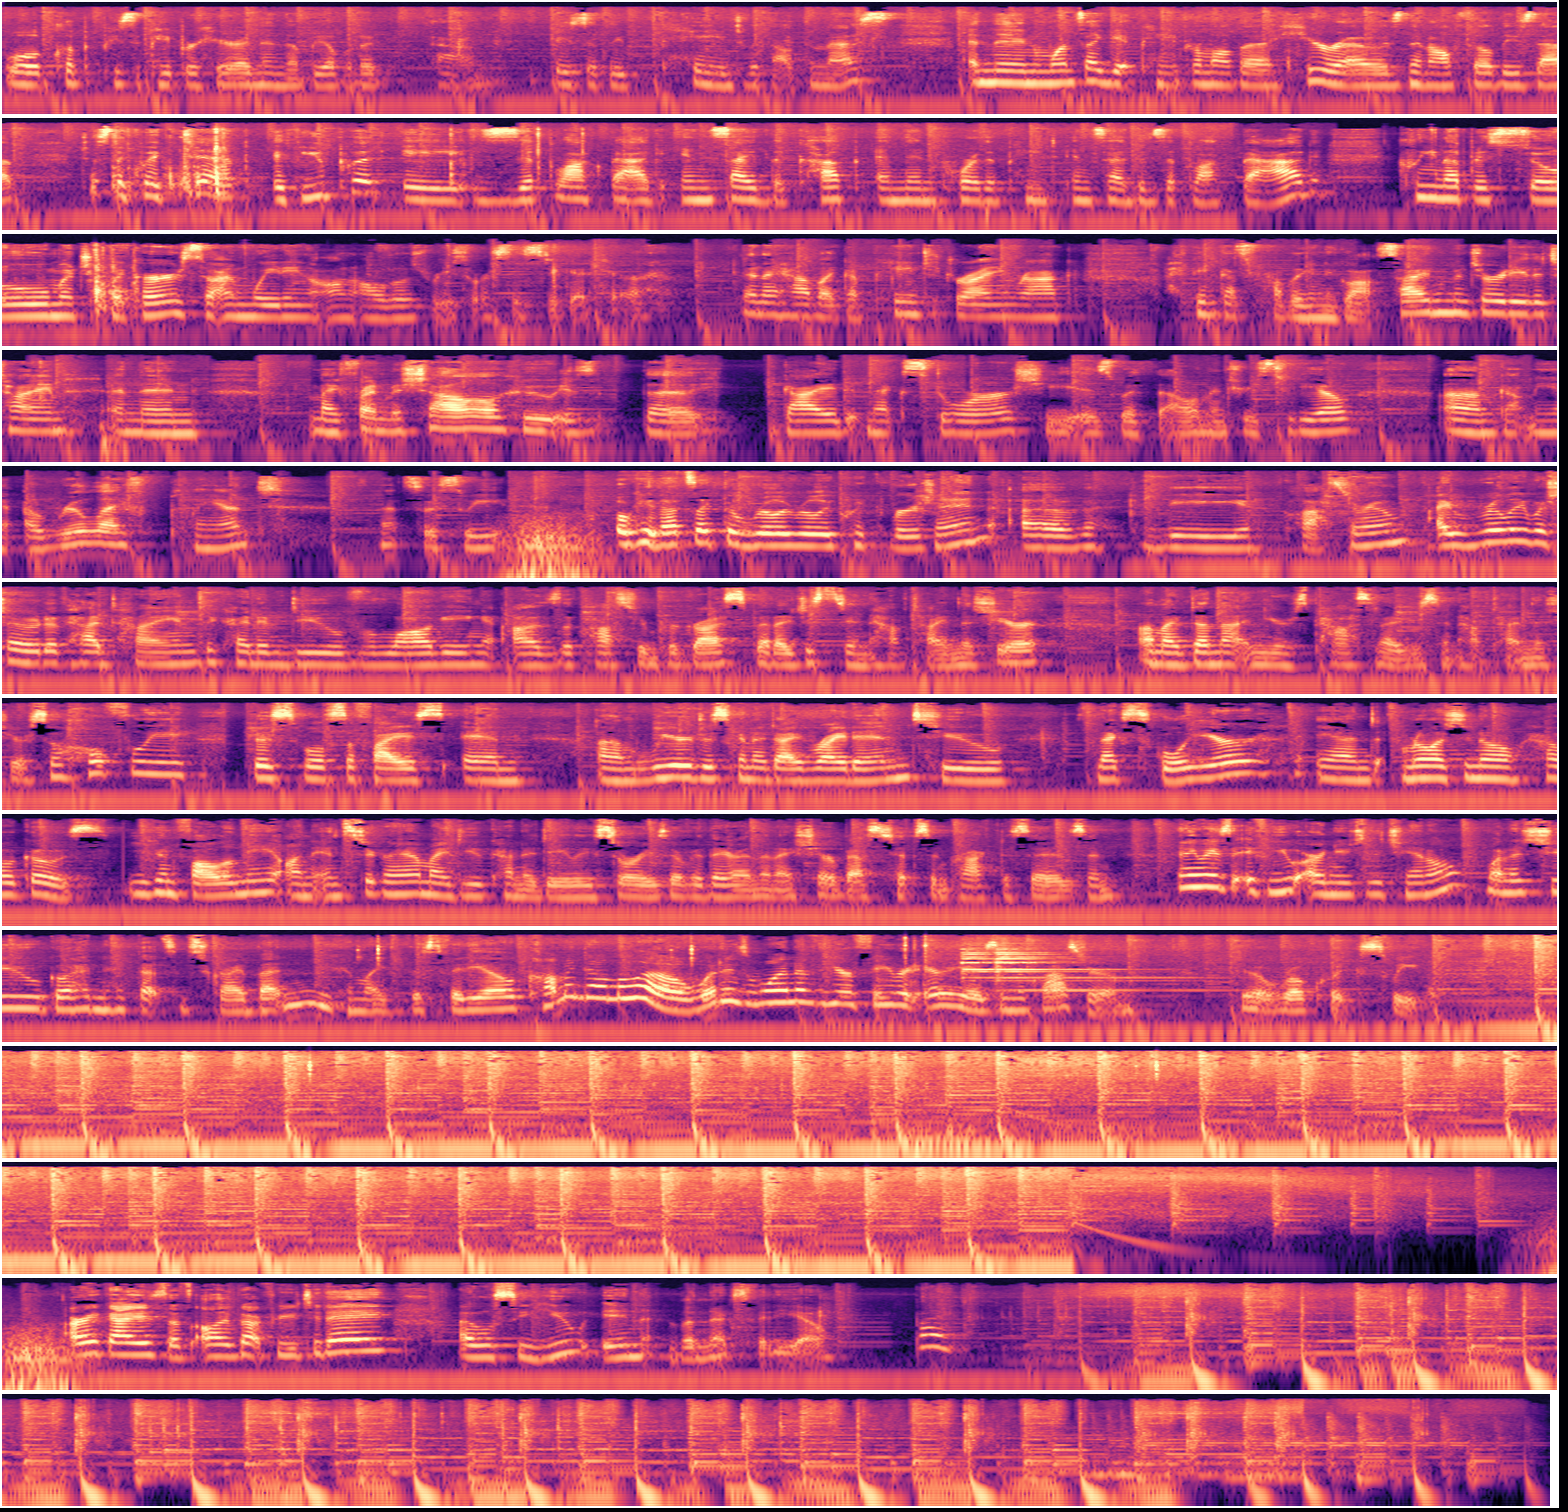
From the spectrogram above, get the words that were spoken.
we'll clip a piece of paper here, and then they'll be able to um, basically paint without the mess. And then once I get paint from all the heroes, then I'll fill these up. Just a quick tip, if you put a Ziploc bag inside the cup and then pour the paint inside the Ziploc bag, cleanup is so much quicker. So I'm waiting on all those resources to get here. Then I have like a paint drying rack. I think that's probably gonna go outside majority of the time. And then my friend Michelle, who is the guide next door, she is with the elementary studio, um, got me a real life plant That's so sweet. Okay, that's like the really, really quick version of the classroom. I really wish I would have had time to kind of do vlogging as the classroom progressed, but I just didn't have time this year. Um, I've done that in years past and I just didn't have time this year. So hopefully this will suffice and um, we're just gonna dive right into next school year and I'm gonna let you know how it goes. You can follow me on Instagram. I do kind of daily stories over there and then I share best tips and practices. And anyways, if you are new to the channel, why don't you go ahead and hit that subscribe button. You can like this video. Comment down below, what is one of your favorite areas in the classroom? Do a real quick sweep. All right, guys, that's all I've got for you today. I will see you in the next video. Bye.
